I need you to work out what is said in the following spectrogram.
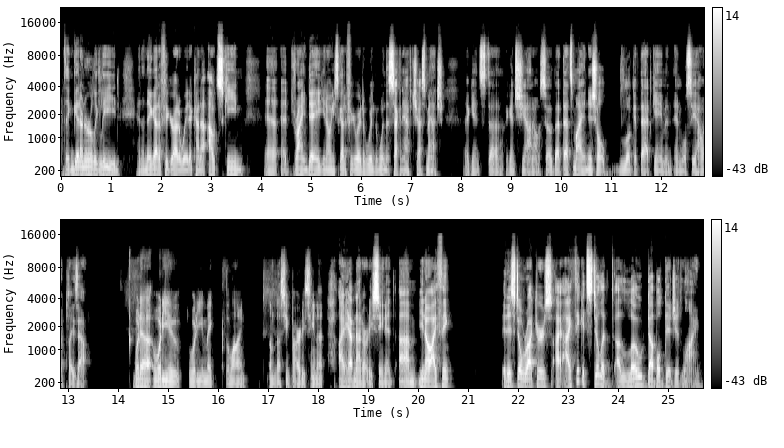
If they can get an early lead, and then they got to figure out a way to kind of out scheme uh, at Ryan Day. You know, he's got to figure a way to win win the second half chess match against uh, against Schiano. So that that's my initial look at that game, and, and we'll see how it plays out. What uh what do you what do you make the line? Unless you've already seen it. I have not already seen it. Um, you know, I think it is still Rutgers. I, I think it's still a, a low double digit line.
